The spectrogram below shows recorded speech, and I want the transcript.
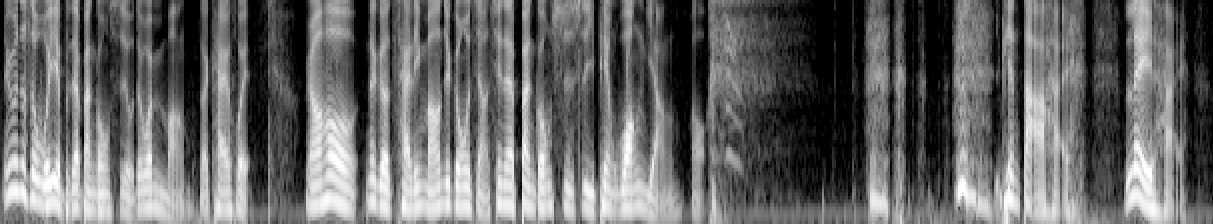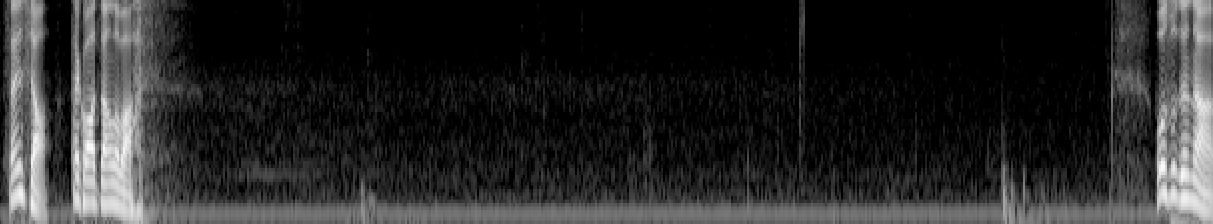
因为那时候我也不在办公室，我在外面忙，在开会。然后那个彩铃马上就跟我讲，现在办公室是一片汪洋哦，一片大海，泪海，三小，太夸张了吧？不过说真的啊，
